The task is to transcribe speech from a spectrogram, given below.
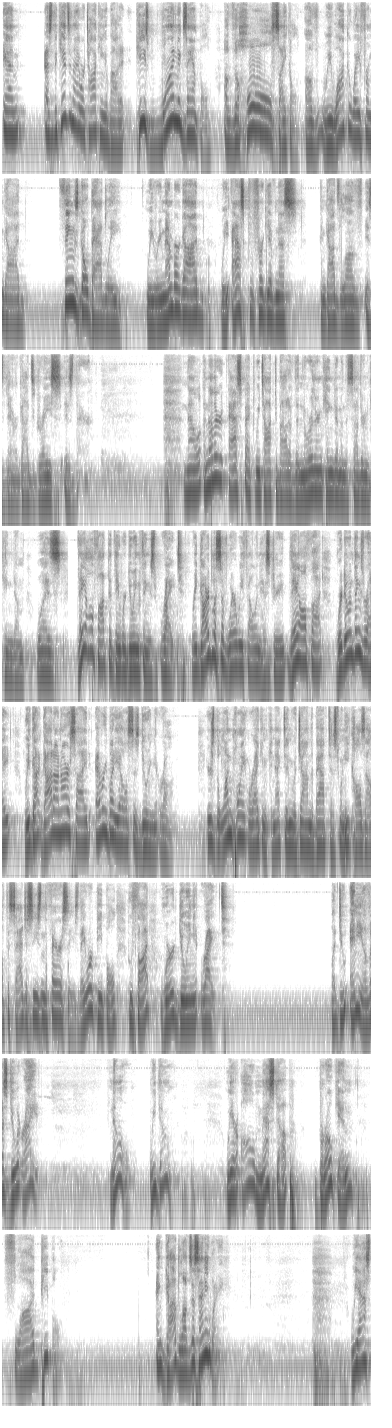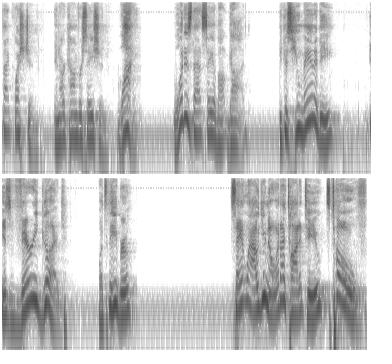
And as the kids and I were talking about it, he's one example of the whole cycle of we walk away from God, things go badly, we remember God, we ask for forgiveness, and God's love is there, God's grace is there. Now, another aspect we talked about of the northern kingdom and the southern kingdom was they all thought that they were doing things right. Regardless of where we fell in history, they all thought, we're doing things right. We've got God on our side. Everybody else is doing it wrong. Here's the one point where I can connect in with John the Baptist when he calls out the Sadducees and the Pharisees. They were people who thought, we're doing it right. But do any of us do it right? No, we don't. We are all messed up, broken, flawed people. And God loves us anyway. We asked that question in our conversation why? What does that say about God? Because humanity is very good. What's the Hebrew? Say it loud. You know it. I taught it to you. It's Tov.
